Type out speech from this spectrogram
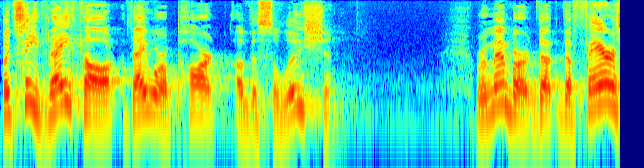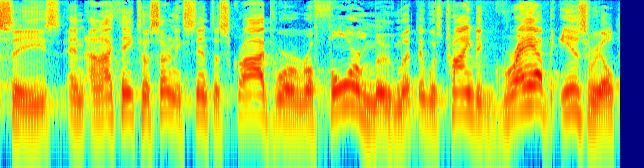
But see, they thought they were a part of the solution. Remember, the, the Pharisees, and, and I think to a certain extent the scribes, were a reform movement that was trying to grab Israel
